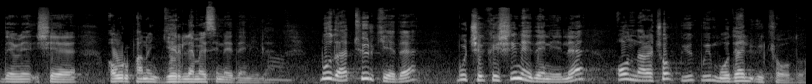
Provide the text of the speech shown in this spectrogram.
devlet şeye Avrupa'nın gerilemesi nedeniyle. Bu da Türkiye'de bu çıkışı nedeniyle onlara çok büyük bir model ülke oldu.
